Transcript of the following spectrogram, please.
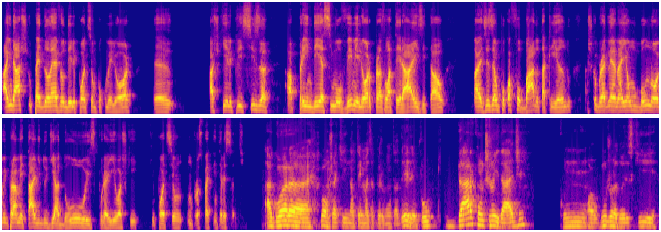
Ainda acho que o pad level dele pode ser um pouco melhor. É, acho que ele precisa aprender a se mover melhor para as laterais e tal. Às vezes é um pouco afobado tacleando, Acho que o Bradley Anai é um bom nome para metade do dia 2, por aí. Eu acho que, que pode ser um, um prospecto interessante. Agora, bom, já que não tem mais a pergunta dele, eu vou dar continuidade com alguns jogadores que,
